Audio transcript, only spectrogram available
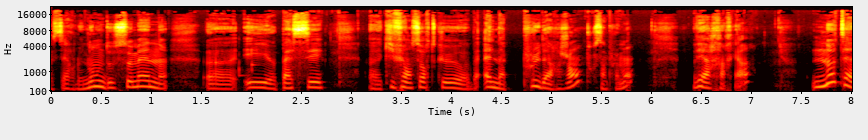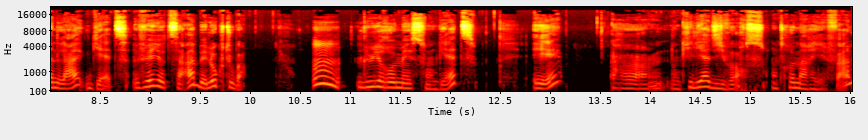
C'est-à-dire le nombre de semaines est passé euh, qui fait en sorte que bah, elle n'a plus d'argent, tout simplement. Notenla get beloktuba. On lui remet son get et euh, donc il y a divorce entre mari et femme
